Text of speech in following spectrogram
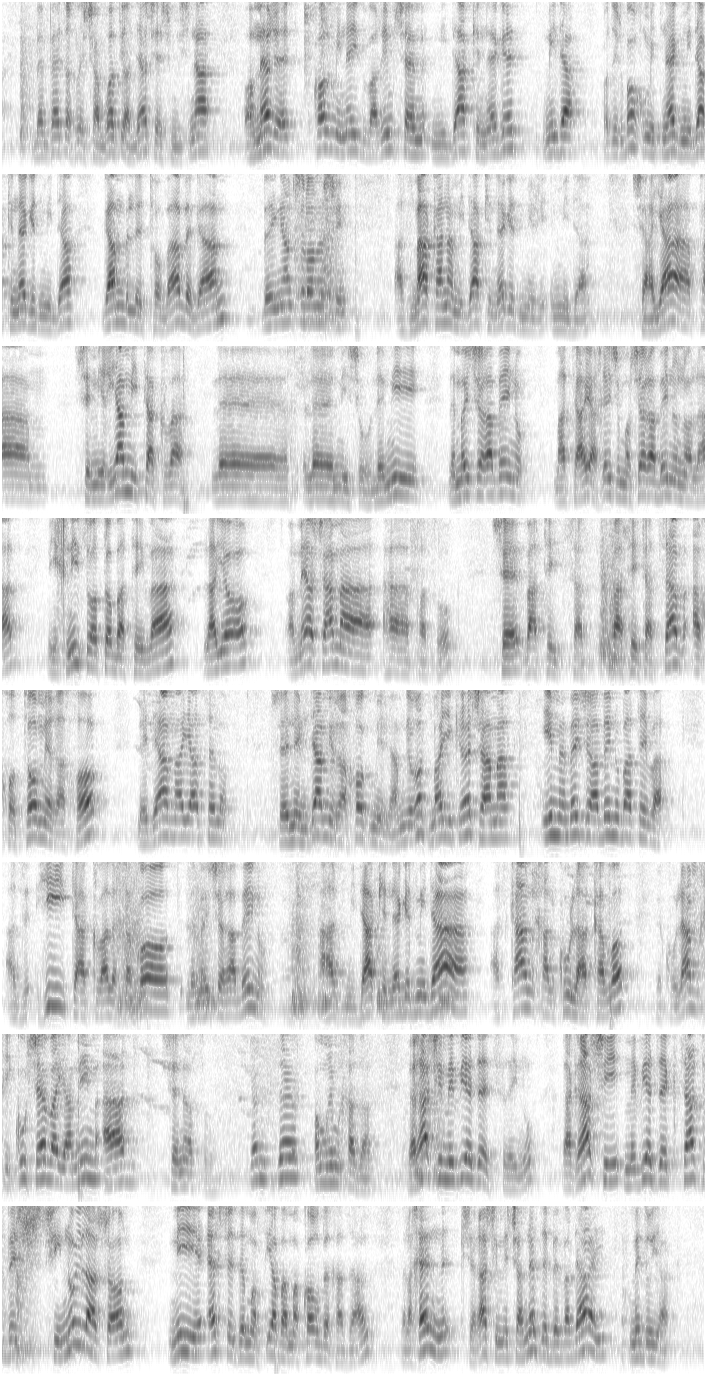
בין פסח לשבועות יודע שיש משנה אומרת כל מיני דברים שהם מידה כנגד מידה. קדוש ברוך הוא מתנהג מידה כנגד מידה גם לטובה וגם בעניין של אנשים. אז מה כאן המידה כנגד מידה? שהיה פעם שמרים התעכבה למישהו, למי? למשה רבינו. מתי? אחרי שמשה רבינו נולד והכניסו אותו בתיבה ליאור. אומר שם הפסוק ותתעצב אחותו מרחוק לידע מה יעשה לו. שנעמדה מרחוק מרים לראות מה יקרה שם עם משה רבינו בתיבה. אז היא התעכבה לחכות למשה רבינו. אז מידה כנגד מידה, אז כאן חלקו לה כבוד, וכולם חיכו שבע ימים עד שנסעו. כן, זה אומרים חז"ל. ורש"י מביא את זה אצלנו, רק רש"י מביא את זה קצת בשינוי לשון מאיך שזה מופיע במקור בחז"ל, ולכן כשרש"י משנה זה בוודאי מדויק.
